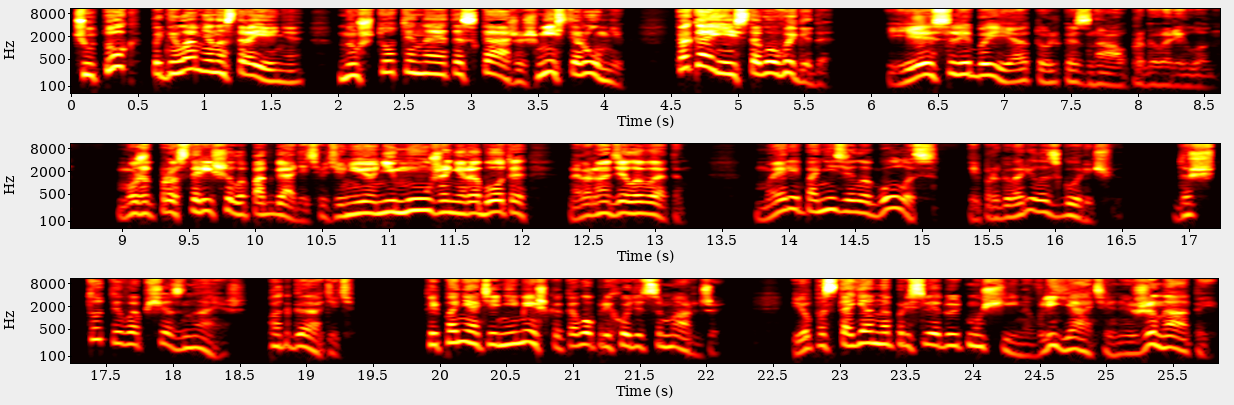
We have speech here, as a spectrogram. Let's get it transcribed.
Чуток подняла мне настроение. Ну что ты на это скажешь, мистер умник? Какая ей из того выгода? Если бы я только знал, проговорил он. Может, просто решила подгадить, ведь у нее ни мужа, ни работы. Наверное, дело в этом. Мэри понизила голос и проговорила с горечью. «Да что ты вообще знаешь? Подгадить. Ты понятия не имеешь, каково приходится Марджи. Ее постоянно преследуют мужчины, влиятельные, женатые,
